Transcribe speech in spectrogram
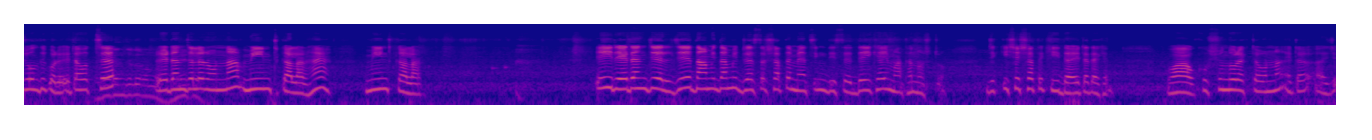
জলদি করে এটা হচ্ছে রেড অ্যাঞ্জেলের ওড়না মিন্ট কালার হ্যাঁ মিন্ট কালার এই রেড অ্যাঞ্জেল যে দামি দামি ড্রেসের সাথে ম্যাচিং দিছে দেখাই মাথা নষ্ট। যে কিসের সাথে কি দেয় এটা দেখেন। ওয়াও খুব সুন্দর একটা ওড়না। এটা, এই যে,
